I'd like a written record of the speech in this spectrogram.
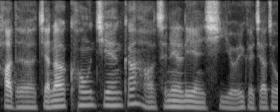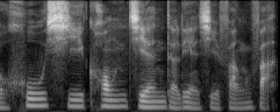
好的，讲到空间，刚好今天练习有一个叫做呼吸空间的练习方法。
